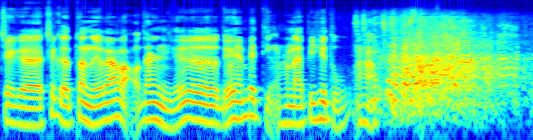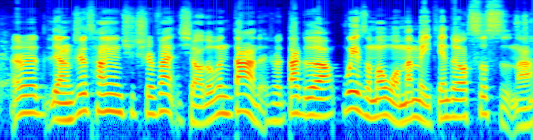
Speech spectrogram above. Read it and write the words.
这个这个段子有点老，但是你这个留言被顶上来，必须读啊。他说：“两只苍蝇去吃饭，小的问大的说：大哥，为什么我们每天都要吃屎呢？”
